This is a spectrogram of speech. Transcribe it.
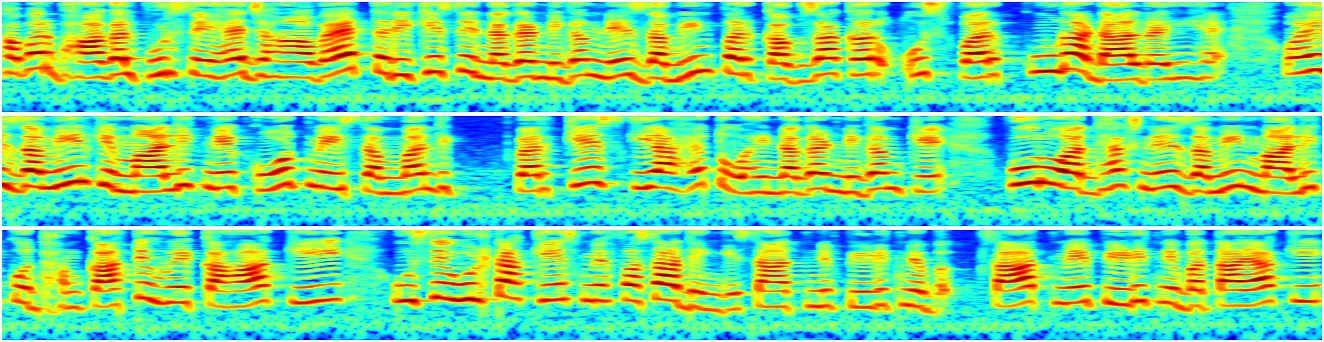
खबर भागलपुर से है, जहाँ अवैध तरीके से नगर निगम ने ज़मीन पर कब्जा कर उस पर कूड़ा डाल रही है। वहीं ज़मीन के मालिक ने कोर्ट में इस संबंध पर केस किया है तो वहीं नगर निगम के पूर्व अध्यक्ष ने ज़मीन मालिक को धमकाते हुए कहा कि उसे उल्टा केस में फंसा देंगे। साथ में पीड़ित में साथ में पीड़ित ने बताया कि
